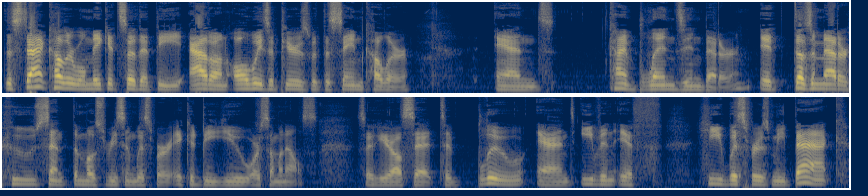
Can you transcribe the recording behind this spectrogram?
The static color will make it so that the add-on always appears with the same color and kind of blends in better. It doesn't matter who sent the most recent whisper. It could be you or someone else. So here I'll set to blue, and even if he whispers me back,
